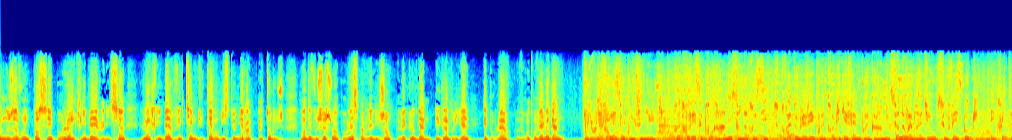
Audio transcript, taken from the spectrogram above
comme nous avons une pensée pour Loïc Libert et les siens, Loïc Libert victime du terroriste Mera à Toulouse. Rendez-vous ce soir pour Laisse parler les gens avec Logan et Gabriel et pour l'heure, vous retrouvez Logan. L'information continue. Retrouvez ce programme sur notre site www.tropicfm.com, sur nos web radios, sur Facebook et Twitter.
